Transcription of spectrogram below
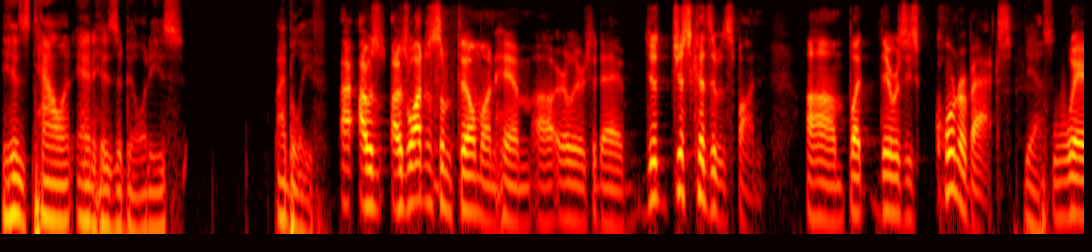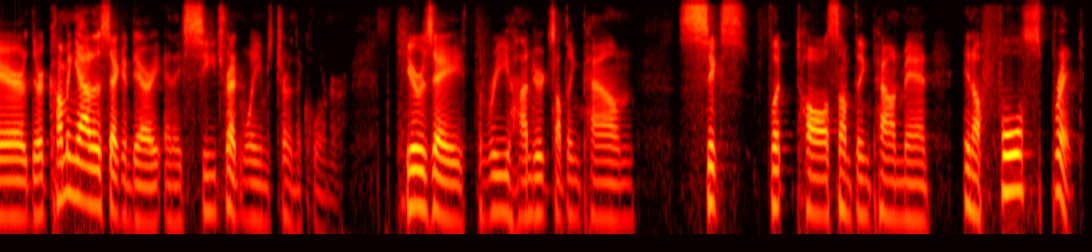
his talent and his abilities i believe I, I was I was watching some film on him uh, earlier today, just just because it was fun. Um, but there was these cornerbacks yes where they're coming out of the secondary and they see Trent Williams turn the corner. Here's a 300 something pound, six foot tall something pound man in a full sprint,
